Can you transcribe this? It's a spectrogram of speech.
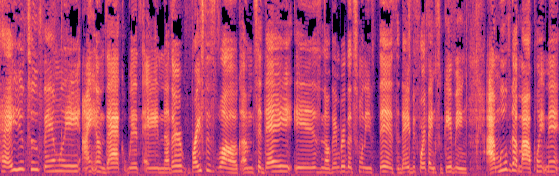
Hey YouTube family, I am back with another braces vlog. Um, today is November the 25th, the day before Thanksgiving. I moved up my appointment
